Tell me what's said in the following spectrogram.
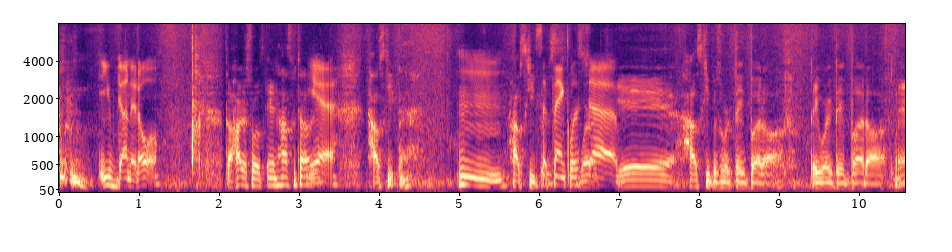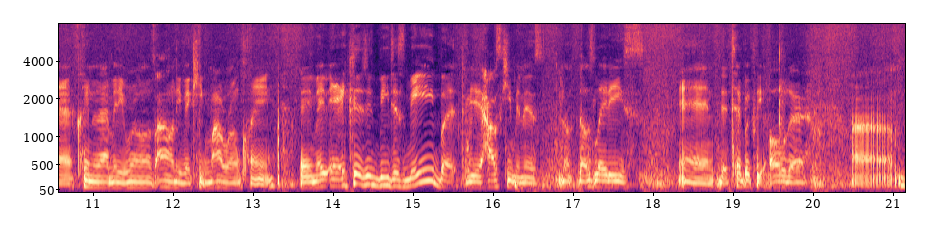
you've done it all. The hardest roles in hospitality? Yeah. Housekeeping. Housekeepers. It's a thankless work- job. Yeah. Housekeepers work their butt off. They work their butt off, man. Cleaning that many rooms. I don't even keep my room clean. And maybe it could just be just me, but yeah, housekeeping is those ladies, and they're typically older. Um,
